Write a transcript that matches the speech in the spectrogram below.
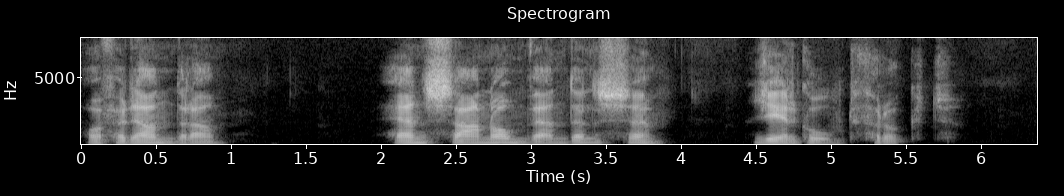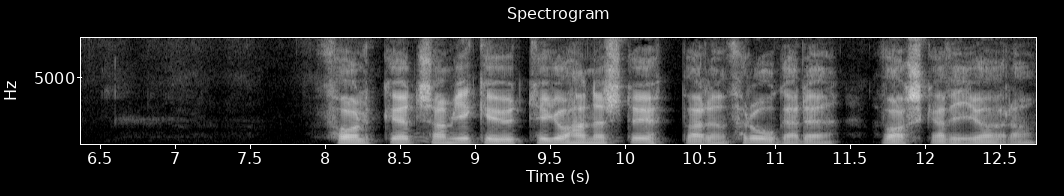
Och för det andra, en sann omvändelse ger god frukt. Folket som gick ut till Johannes döparen frågade Vad ska vi göra?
